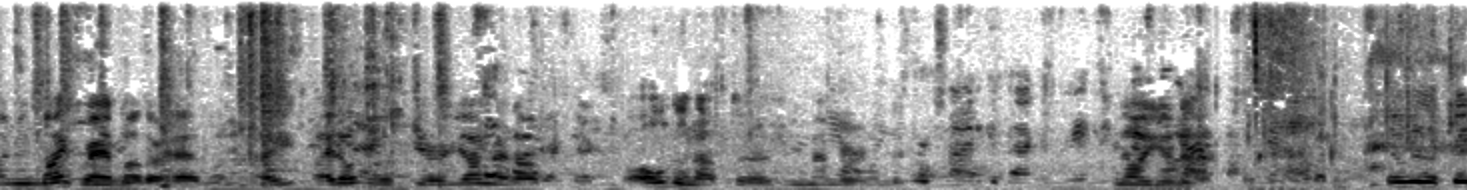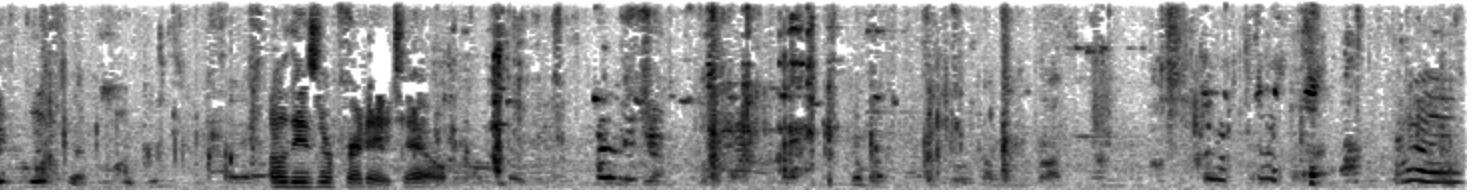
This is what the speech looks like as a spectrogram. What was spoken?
I mean, my grandmother had one. I, I don't know if you're young enough, old enough to remember when the. No, you're not. There was a big difference. Oh, these are pretty too. Hello.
